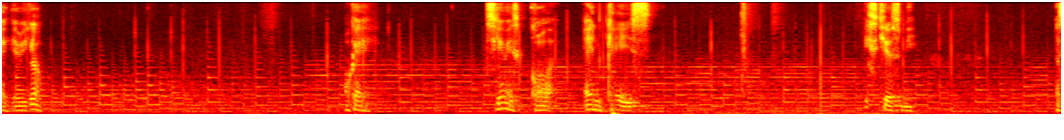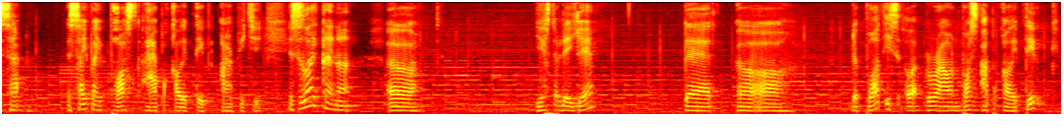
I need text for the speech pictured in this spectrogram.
Okay, here we go. Okay. This game is called Encased. Excuse me. A, sci- a sci-fi post-apocalyptic RPG. It's like kinda uh yesterday game that uh the plot is around post-apocalyptic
